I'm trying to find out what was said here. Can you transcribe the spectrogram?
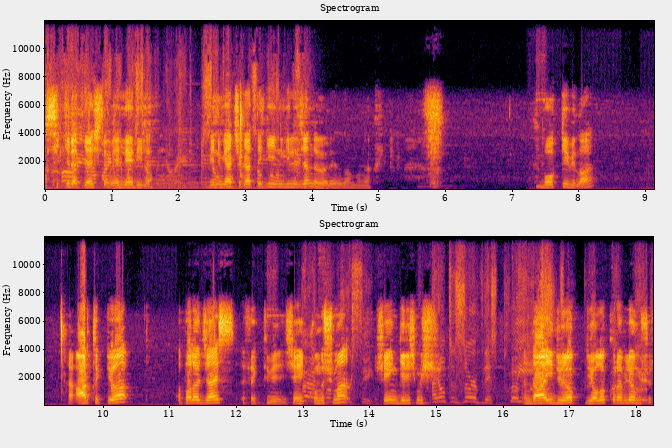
Siktir et geçtim 57 ile Benim gerçek hayattaki İngilizcem de böyle lan bana. Bok gibi la. Ha, artık diyor apologize effective şey konuşma şeyin gelişmiş. I don't deserve this, please. Hani daha iyi diyalog diyalog kurabiliyormuşuz.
